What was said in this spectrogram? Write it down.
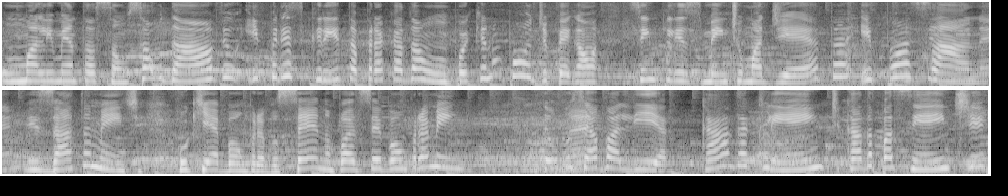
uma alimentação saudável e prescrita para cada um, porque não pode pegar uma, simplesmente uma dieta e passar, né? Exatamente. O que é bom para você não pode ser bom para mim. Então você é. avalia cada cliente, cada paciente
